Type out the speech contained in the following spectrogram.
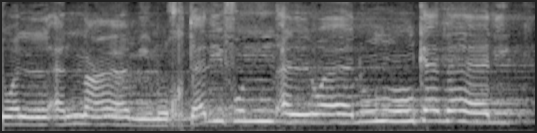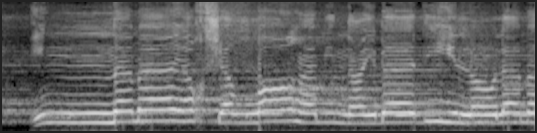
والأنعام مختلف ألوانه كذلك إنما يخشى الله من عباده العلماء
